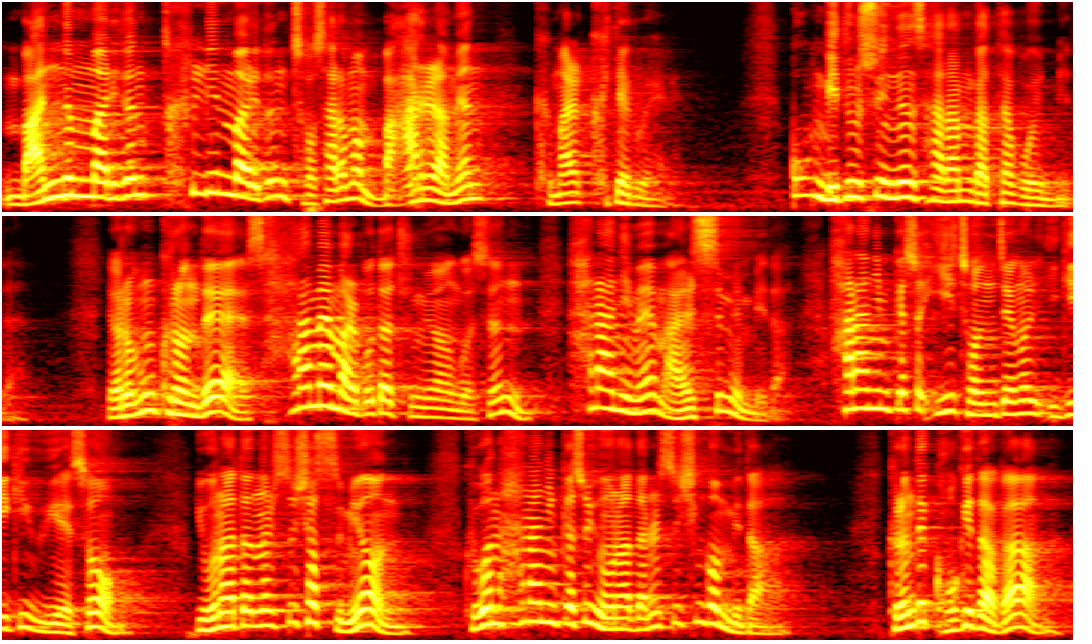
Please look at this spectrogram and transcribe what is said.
맞는 말이든 틀린 말이든 저 사람은 말을 하면 그 말 그대로 해. 꼭 믿을 수 있는 사람 같아 보입니다. 여러분, 그런데 사람의 말보다 중요한 것은 하나님의 말씀입니다. 하나님께서 이 전쟁을 이기기 위해서 요나단을 쓰셨으면 그건 하나님께서 요나단을 쓰신 겁니다. 그런데 거기다가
